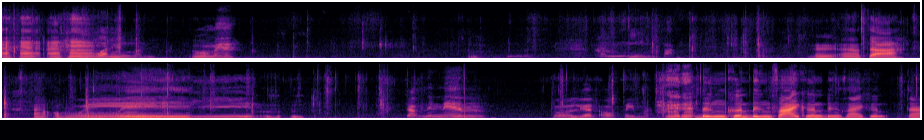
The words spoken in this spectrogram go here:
อ่าฮะอ่าฮะอ้วนมันเอาไหมอันนี้ปักเออเอาจ้าอะโอ้โอ้ยยดีๆจับเน้นๆพอเลือดออกเต็มอะ ดึงขึ้นดึงไส้ขึ้นดึงไส้ขึ้นจ้า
